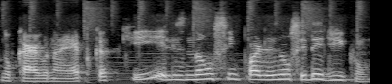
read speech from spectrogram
no cargo na época, que eles não se importam, eles não se dedicam.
